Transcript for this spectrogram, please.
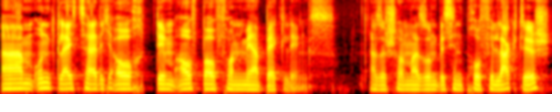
ähm, und gleichzeitig auch dem Aufbau von mehr Backlinks. Also schon mal so ein bisschen prophylaktisch.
